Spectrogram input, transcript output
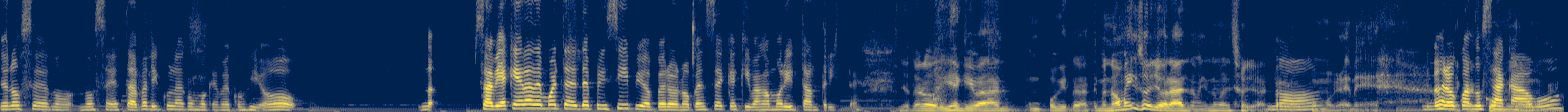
Yo no sé, no, no sé, esta película como que me cogió... no- sabía que era de muerte desde el principio, pero no pensé que, que iban a morir tan tristes. Yo te lo dije que iba a dar un poquito de lástima. No me hizo llorar, a mí no me hizo llorar, No. pero como que me. Pero me cuando se acabó,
